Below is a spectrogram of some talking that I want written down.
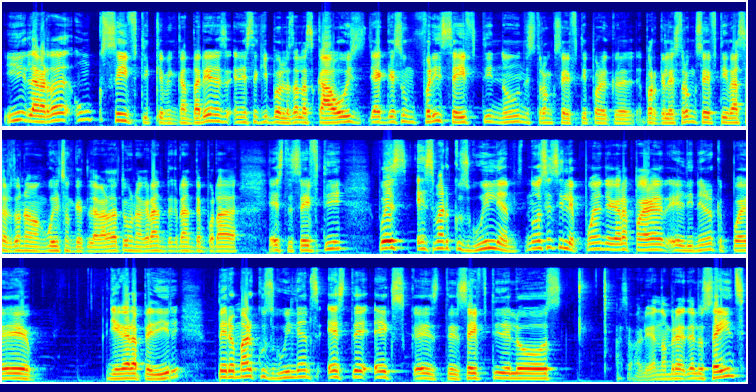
Y la verdad, un safety que me encantaría en este equipo de los Dallas Cowboys, ya que es un free safety, no un strong safety, porque, porque el strong safety va a ser Donovan Wilson, que la verdad tuvo una gran, gran temporada este safety, pues es Marcus Williams. No sé si le pueden llegar a pagar el dinero que puede llegar a pedir, pero Marcus Williams, este ex este safety de los Ah, se me olvidó el nombre de los Saints.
